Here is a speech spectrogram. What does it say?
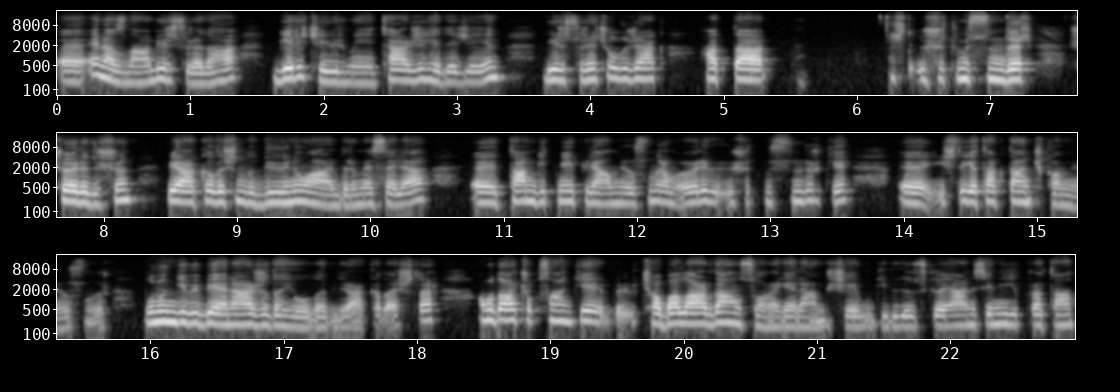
e, en azından bir süre daha geri çevirmeyi tercih edeceğin bir süreç olacak. Hatta işte üşütmüşsündür. Şöyle düşün. Bir arkadaşın da düğünü vardır mesela. e, tam gitmeyi planlıyorsundur ama öyle bir üşütmüşsündür ki e, işte yataktan çıkamıyorsundur. Bunun gibi bir enerji dahi olabilir arkadaşlar. Ama daha çok sanki çabalardan sonra gelen bir şey bu gibi gözüküyor. Yani seni yıpratan,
